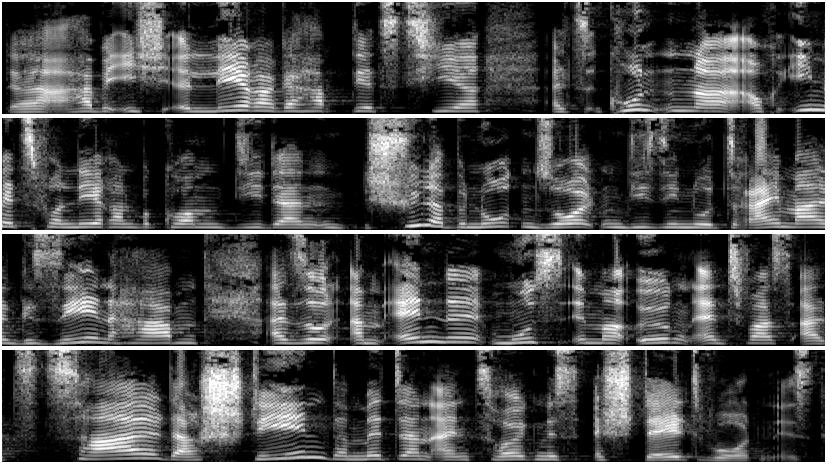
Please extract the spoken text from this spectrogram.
Da habe ich äh, Lehrer gehabt jetzt hier als Kunden äh, auch E-Mails von Lehrern bekommen, die dann Schüler benoten sollten, die sie nur dreimal gesehen haben. Also am Ende muss immer irgendetwas als Zahl da stehen, damit dann ein Zeugnis erstellt worden ist.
